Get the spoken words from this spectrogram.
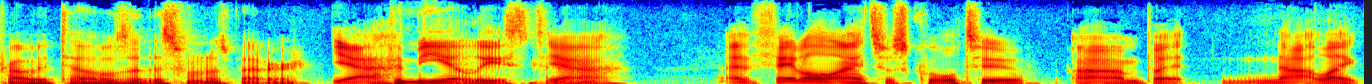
probably tells that this one was better yeah, to me, at least. Yeah, and Fatal Alliance was cool too, um, but not like.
